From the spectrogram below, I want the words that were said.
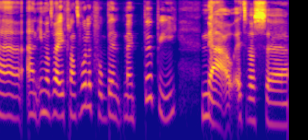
uh, aan iemand waar je verantwoordelijk voor bent, mijn puppy. Nou, het was, uh,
